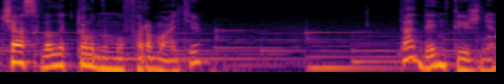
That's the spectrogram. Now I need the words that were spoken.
час в електронному форматі та день тижня.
